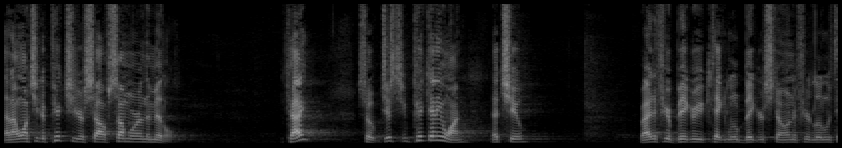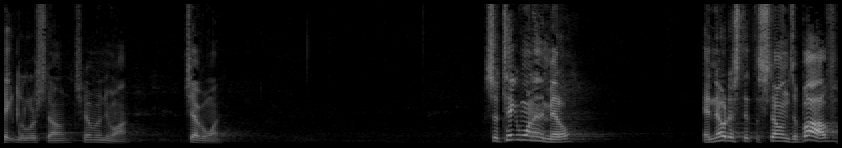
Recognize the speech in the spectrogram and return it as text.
and I want you to picture yourself somewhere in the middle. Okay? So just you pick anyone. That's you. Right? If you're bigger, you can take a little bigger stone. If you're little, take a littler stone. Whichever one you want. Whichever one. So take one in the middle, and notice that the stones above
